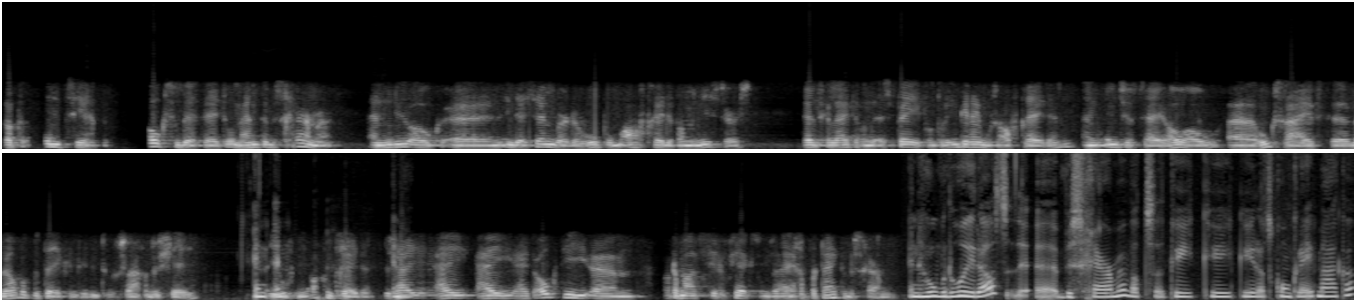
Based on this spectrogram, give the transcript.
dat Omtzigt ook zijn best deed om hem te beschermen. En nu ook uh, in december de roep om aftreden van ministers. Renske Leijten van de SP vond dat iedereen moest aftreden. En Omtzigt zei, ho ho, uh, Hoekstra heeft uh, wel wat betekend in het toeslagendossier. En, die hoeft niet af te treden. Dus en, hij, hij, hij heeft ook die um, automatische reflex om zijn eigen partij te beschermen. En hoe bedoel je dat, uh, beschermen? Wat, kun, je, kun, je, kun je dat concreet maken?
